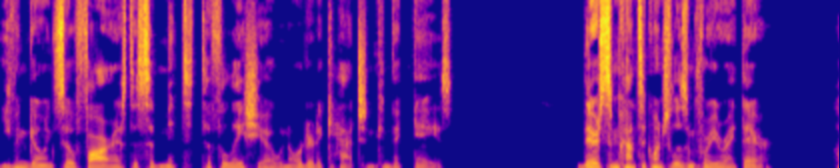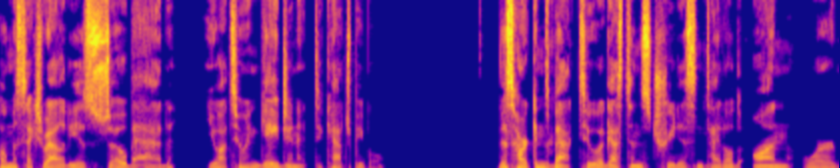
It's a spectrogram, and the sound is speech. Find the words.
even going so far as to submit to fellatio in order to catch and convict gays. There's some consequentialism for you right there. Homosexuality is so bad, you ought to engage in it to catch people. This harkens back to Augustine's treatise entitled On or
